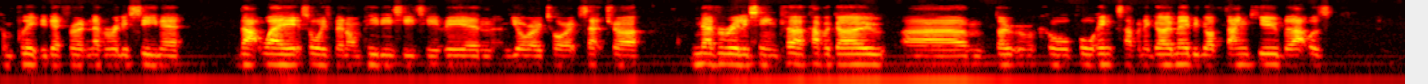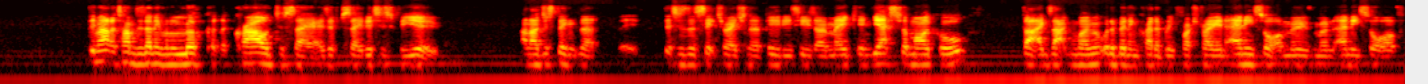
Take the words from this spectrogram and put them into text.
completely different. Never really seen it that way. It's always been on PDC TV and, and Euro Tour, etc. Never really seen Kirk have a go. Um, don't recall Paul Hinks having a go. Maybe odd thank you, but that was the amount of times they don't even look at the crowd to say it as if to say this is for you. And I just think that this is the situation that the PDCs are making. Yes, for Michael, that exact moment would have been incredibly frustrating. Any sort of movement, any sort of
